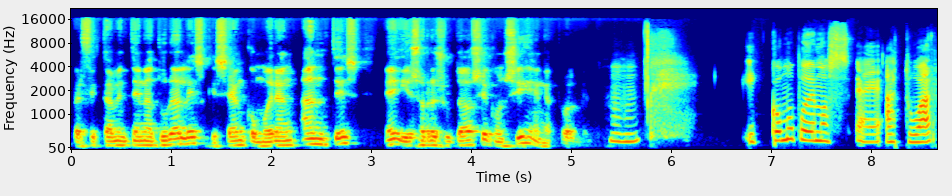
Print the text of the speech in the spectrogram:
perfectamente naturales, que sean como eran antes, ¿eh? y esos resultados se consiguen actualmente. ¿Y cómo podemos eh, actuar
